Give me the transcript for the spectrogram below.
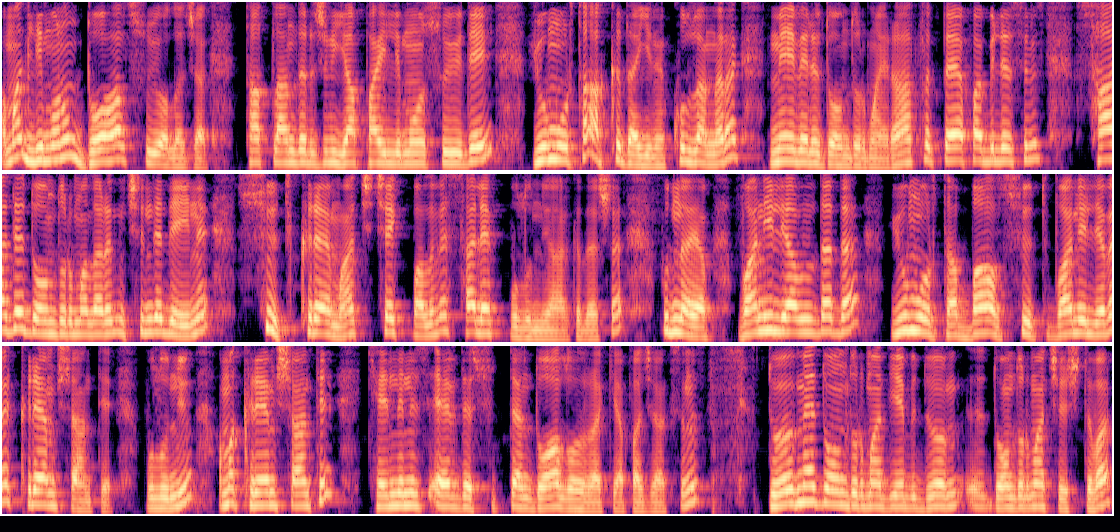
ama limonun doğal suyu olacak. Tatlandırıcı yapay limon suyu değil. Yumurta akı da yine kullanarak meyveli dondurmayı rahatlıkla yapabilirsiniz. Sade dondurmaların içinde de yine süt, krema, çiçek balı ve salep bulunuyor arkadaşlar. Da yap. Vanilyalıda da yumurta, bal, süt, vanilya ve krem şanti bulunuyor. Ama krem şanti kendiniz evde sütten doğal olarak yapacaksınız. Dövme dondurma diye bir dövme, dondurma çeşidi var.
